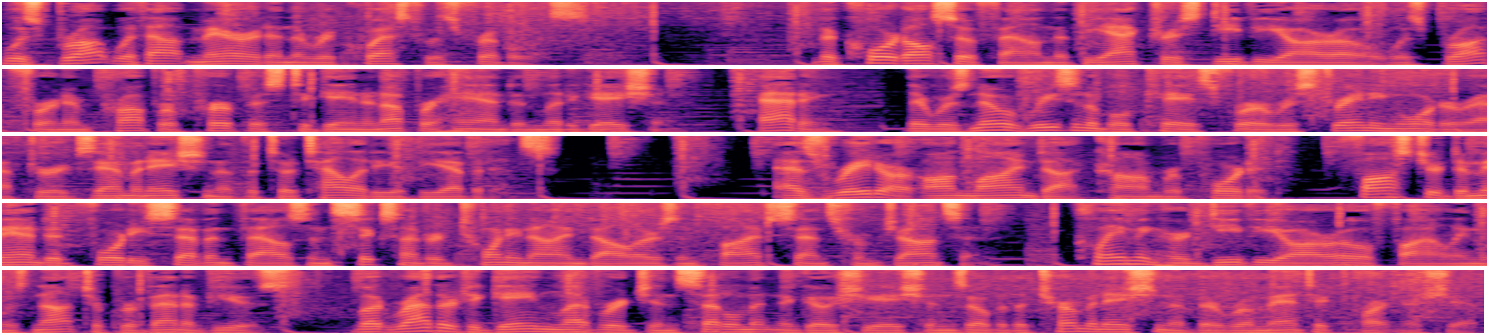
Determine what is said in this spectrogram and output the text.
was brought without merit and the request was frivolous. The court also found that the actress DVRO was brought for an improper purpose to gain an upper hand in litigation, adding, there was no reasonable case for a restraining order after examination of the totality of the evidence. As RadarOnline.com reported, Foster demanded $47,629.05 from Johnson, claiming her DVRO filing was not to prevent abuse, but rather to gain leverage in settlement negotiations over the termination of their romantic partnership,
